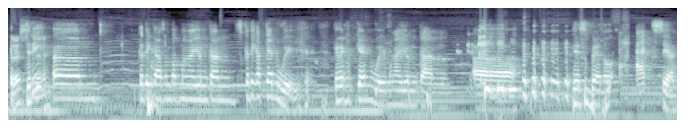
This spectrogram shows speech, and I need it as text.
Terus Jadi gimana? Ketika sempat mengayunkan, ketika Kenway, ketika Kenway mengayunkan uh, his battle axe ya,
